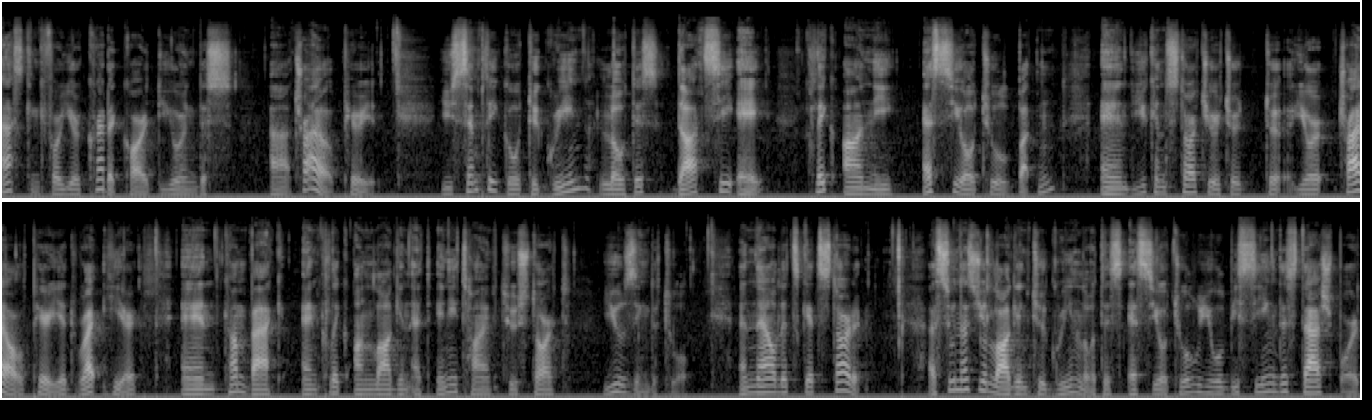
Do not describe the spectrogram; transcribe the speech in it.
asking for your credit card during this uh, trial period. You simply go to greenlotus.ca, click on the SEO tool button and you can start your your trial period right here and come back and click on login at any time to start using the tool. And now let's get started. As soon as you log into Green Lotus SEO tool you will be seeing this dashboard.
